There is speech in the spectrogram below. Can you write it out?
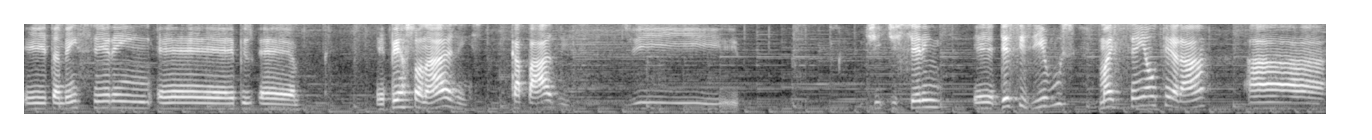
E também serem é, é, é, personagens capazes de, de, de serem é, decisivos, mas sem alterar a,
